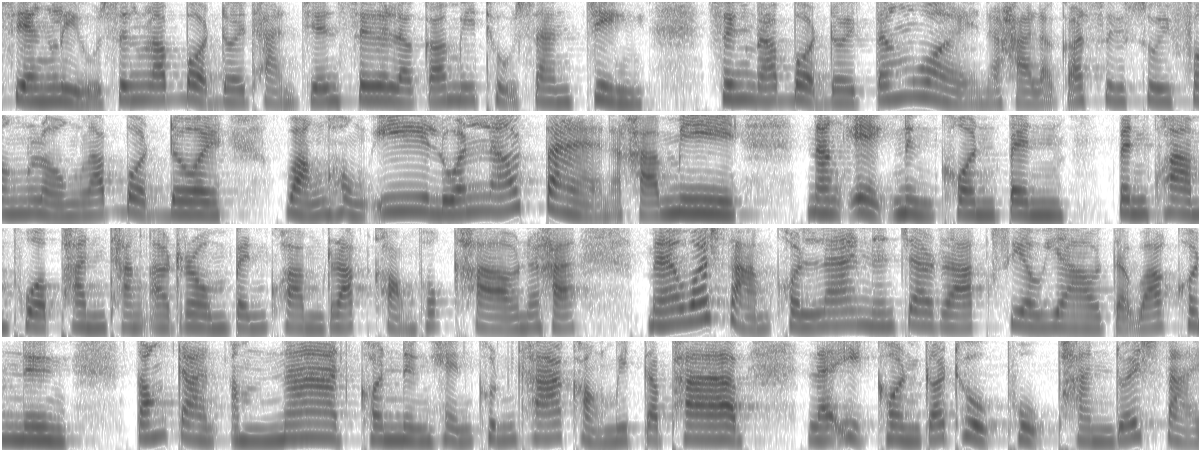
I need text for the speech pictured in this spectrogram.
เซียงหลิว ซึ่งรับบทโดยฐานเจียนซื่อแล้วก็มีถูซันจิงซึ่งรับบทโดยเติ้งเหวยนะคะ แล้วก็ซือซุยฟิงหลงรับบทโดยหวังหงอี้ล้วนแล้วแต่นะคะ มีนางเอกหนึ่งคนเป็นเป็นความพัวพันทางอารมณ์ เป็นความรักของพวกเขานะคะ แม้ว่า 3 คนแรกนั้นจะรักเซียวยาว แต่ว่าคนหนึ่งต้องการอำนาจ คนหนึ่งเห็นคุณค่าของมิตรภาพ และอีกคนก็ถูกผูกพันด้วยสาย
